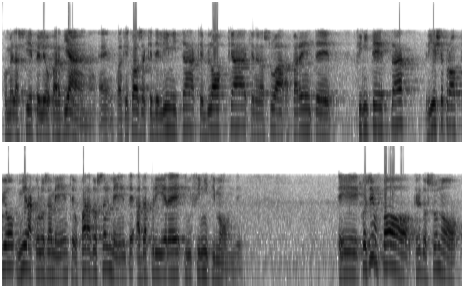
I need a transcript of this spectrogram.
come la siepe leopardiana, eh, qualche cosa che delimita, che blocca, che nella sua apparente finitezza riesce proprio miracolosamente o paradossalmente ad aprire infiniti mondi. E così un po' credo sono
